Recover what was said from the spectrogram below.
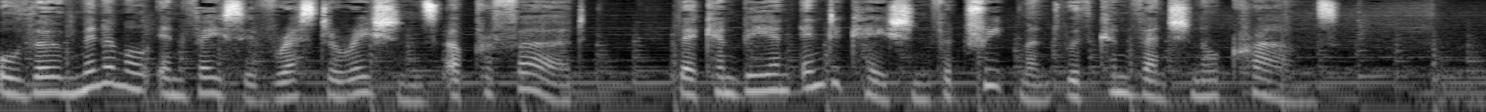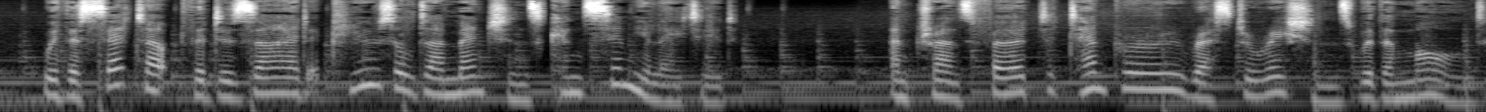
Although minimal invasive restorations are preferred, there can be an indication for treatment with conventional crowns. With a setup, the desired occlusal dimensions can simulated and transferred to temporary restorations with a mold.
